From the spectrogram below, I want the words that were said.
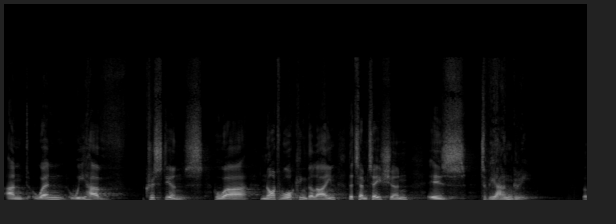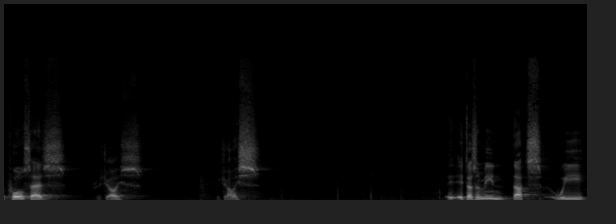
And when we have Christians who are not walking the line, the temptation is to be angry. But Paul says, rejoice, rejoice. It doesn't mean that we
